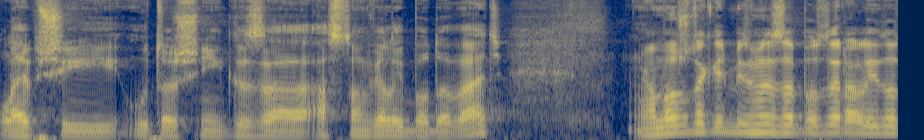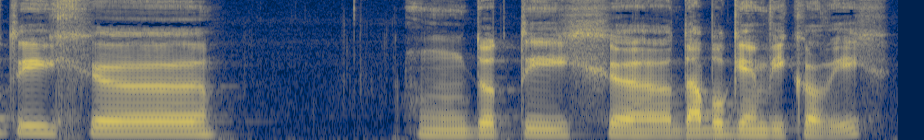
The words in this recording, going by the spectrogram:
lepší útočník z Aston Villa bodovať. A možno keď by sme sa pozerali do tých eh, do tých eh, double game weekových,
